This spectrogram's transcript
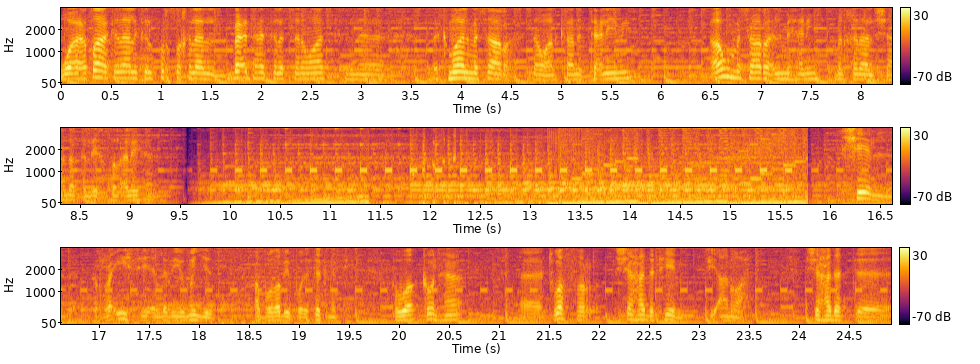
وإعطاء كذلك الفرصة خلال بعد هذه الثلاث سنوات إن إكمال مساره سواء كان التعليمي أو مساره المهني من خلال الشهادات اللي يحصل عليها. الشيء الرئيسي الذي يميز أبو ظبي بوليتكنيك هو كونها آه، توفر شهادتين في آن واحد شهادة آه،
